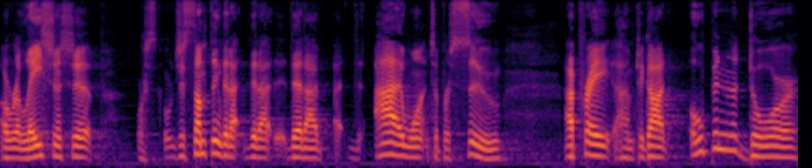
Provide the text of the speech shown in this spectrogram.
a relationship or, or just something that I, that I, that I, I want to pursue, I pray um, to God, open the door,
